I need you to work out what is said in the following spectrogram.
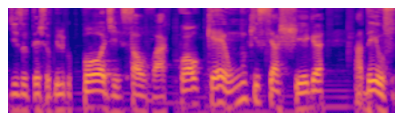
diz o texto bíblico, pode salvar qualquer um que se achega a Deus.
